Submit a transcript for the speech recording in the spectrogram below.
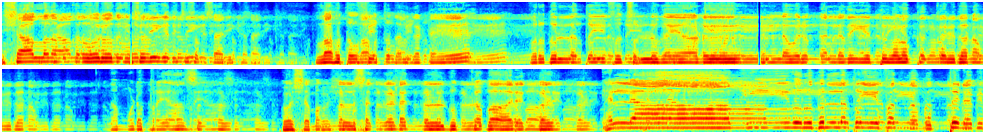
ഇൻഷാ അല്ലാഹ് നമുക്കത് ഓരോന്ന് വിശദീകരിച്ച് സംസാരിക്കണം. അള്ളാഹു തൗഫീഖ് നൽകട്ടെ. വെറുതുൽ ലത്തീഫ് ചൊല്ലുകയാണ്. എല്ലാവരും നല്ല നെയ്യത്തുകളൊക്കെ കരുതണം. നമ്മുടെ പ്രയാസങ്ങൾ വിഷമങ്ങൾ സങ്കടങ്ങൾ ദുഃഖഭാരങ്ങൾ എല്ലാം ഈ വെറുതുൽ ലത്തീഫ് എന്ന മുത്തുനബി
